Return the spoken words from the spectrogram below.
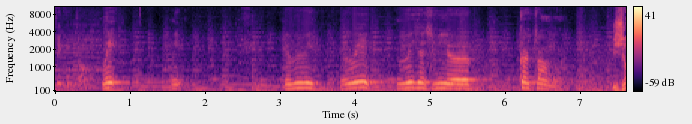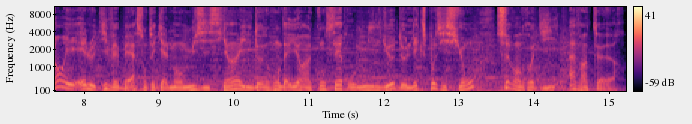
T'es content? Oui, oui. oui, oui, oui, oui, je suis euh, content moi. Jean et Elodie Weber sont également musiciens. Ils donneront d'ailleurs un concert au milieu de l'exposition ce vendredi à 20h.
